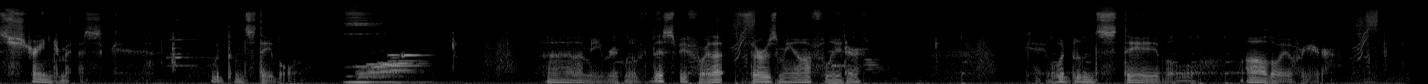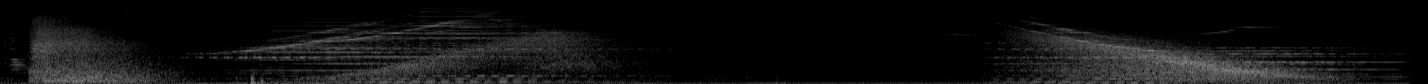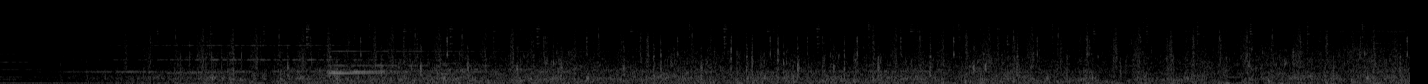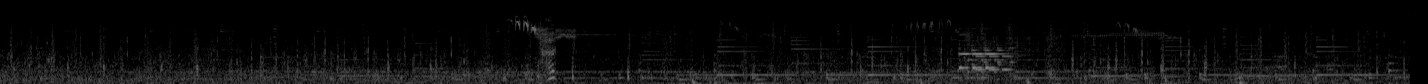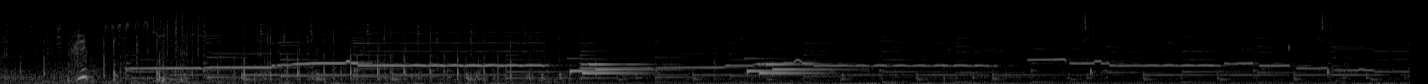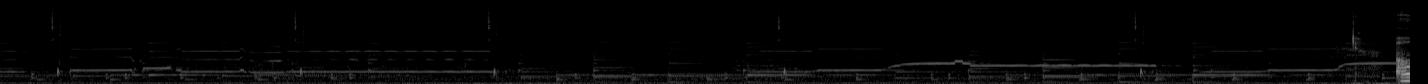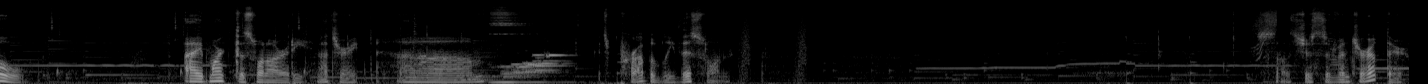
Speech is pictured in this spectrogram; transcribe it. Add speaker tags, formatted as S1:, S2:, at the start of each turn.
S1: Strange Mask. Woodland Stable. Uh, let me remove this before that throws me off later. Okay, Woodland Stable. All the way over here. Oh. I marked this one already. That's right. Um, it's probably this one. So let's just adventure out there.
